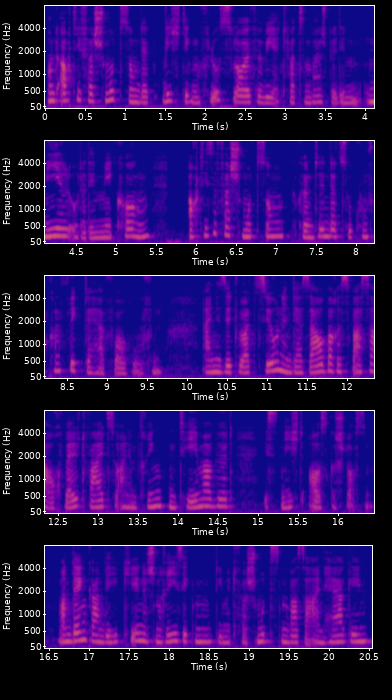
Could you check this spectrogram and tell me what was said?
Und auch die Verschmutzung der wichtigen Flussläufe, wie etwa zum Beispiel dem Nil oder dem Mekong, auch diese Verschmutzung könnte in der Zukunft Konflikte hervorrufen. Eine Situation, in der sauberes Wasser auch weltweit zu einem dringenden Thema wird, ist nicht ausgeschlossen. Man denke an die hygienischen Risiken, die mit verschmutztem Wasser einhergehen,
